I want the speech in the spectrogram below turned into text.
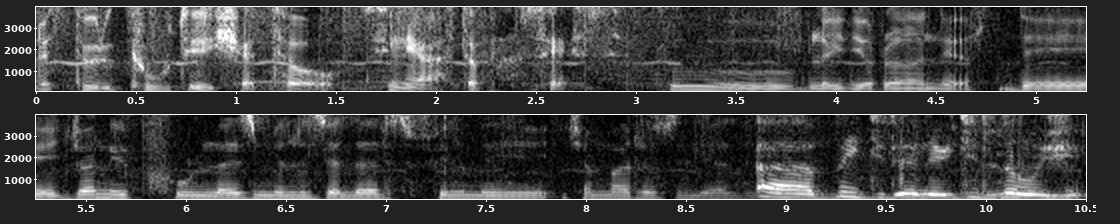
Arthur Couto de Chateau, cineasta francês. Uh, Blade Runner, de Johnny Fulles Melzellers, filme chamado Ah, Blade Runner de longe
